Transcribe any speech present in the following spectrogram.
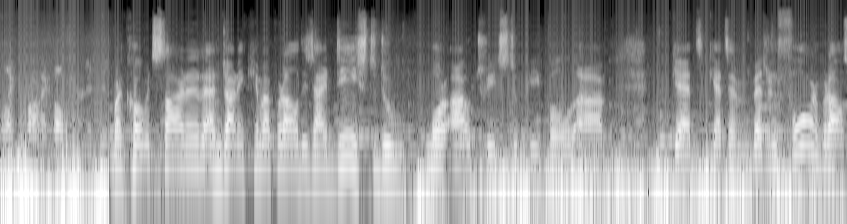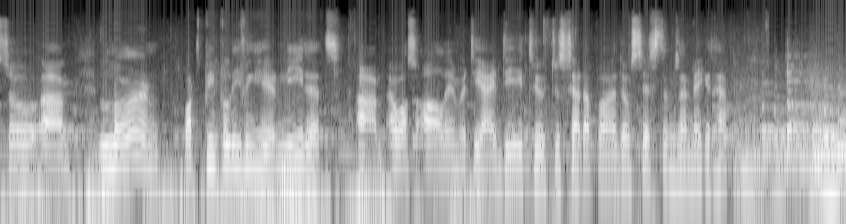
electronic alternatives. When COVID started and Johnny came up with all these ideas to do more outreach to people, um, get get them better informed, but also um, learn what people living here needed. Um, I was all in with the idea to, to set up uh, those systems and make it happen.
